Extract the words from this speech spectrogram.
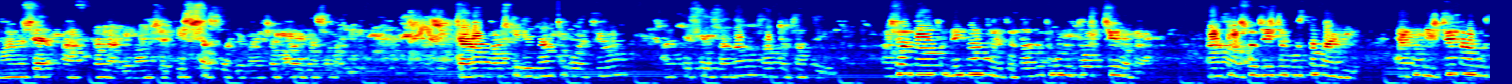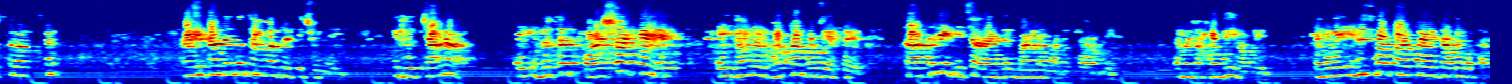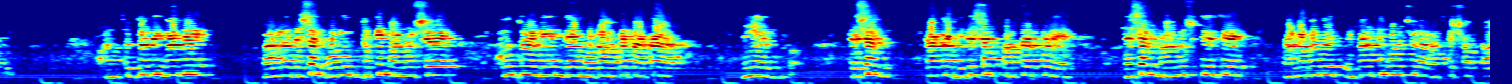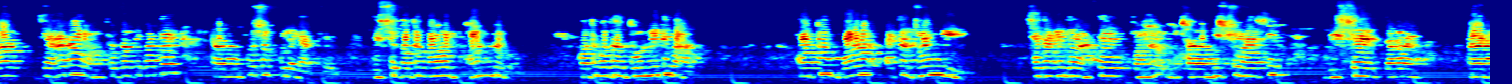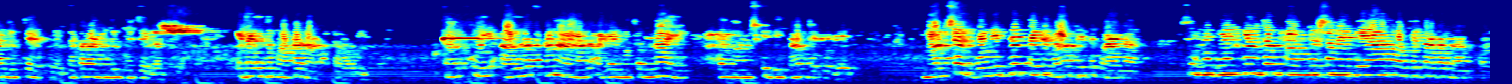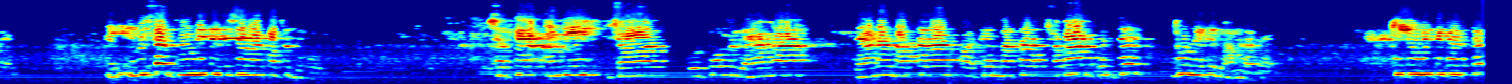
মানুষের আস্থা লাগে, মানুষের বিশ্বাস লাগে, মানুষের ভালোবাসা লাগে। যারা মানুষকে বিভ্রান্ত করেছিল, আজকে সেই সাধারণ ছাত্রছাত্রী আসলে তো হয়েছে তো কোনো দোষ ছিল না। তারা তো আসল জিনিসটা বুঝতে পারেনি। এখন নিশ্চয়ই তারা বুঝতে পারছে। কাজে তাদের মধ্যে আমাদের কিছু নেই। কিন্তু যারা এই পয়সা খেয়ে এই ধরনের ঘটনা ঘটিয়েছে, তাদেরই বিচার একদিন বাংলা মাটিতে হবে। এবং এটা হবেই হবে। এবং এই যাবে কোথায়? আন্তর্জাতিক ভাবে বাংলাদেশের গরিব দুঃখী মানুষের ক্ষুদ্র ঋণ দিয়ে মোটা টাকা নিয়ে দেশের টাকা বিদেশে পাচার করে দেশের মানুষকে যে নানাভাবে বিভ্রান্তি করেছিল। আজকে সব তার চেহারাও আন্তর্জাতিক ভাবে তার মুখোশ খুলে গেছে। দেশে কত বড় ভণ্ড, কত কত দুর্নীতিবাদ কত বড় একটা জঙ্গি, সেটা কিন্তু আজকে সারা বিশ্ববাসী বিশ্বের যারা তারা কিন্তু টের পেয়েছে, তারা কিন্তু বুঝে গেছে। এটা কিন্তু মাথায় রাখতে হবে। কারণ ওই আল্লাহ খানা আগের মতন নাই, যা মানুষকে বিভ্রান্ত করবে। মানুষের গরিবদের পেটে ভাত দিতে পারে না। ফাউন্ডেশনে টাকা দান ইউনিসেফ দুর্নীতির হিসাবে কত দেবো? সাথে আমি, জল রেহানা রেহানার বাচ্চারা বাচ্চারা সবার বিরুদ্ধে দুর্নীতির মামলা দেয়। কি দুর্নীতি করেছে?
